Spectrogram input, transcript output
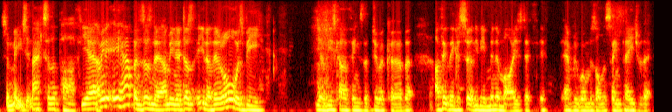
It's amazing. Back to the path. Yeah, I mean, it, happens, doesn't it? I mean, it does. You know, there'll always be, you know, these kind of things that do occur, but I think they could certainly be minimised if, if everyone was on the same page with it.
